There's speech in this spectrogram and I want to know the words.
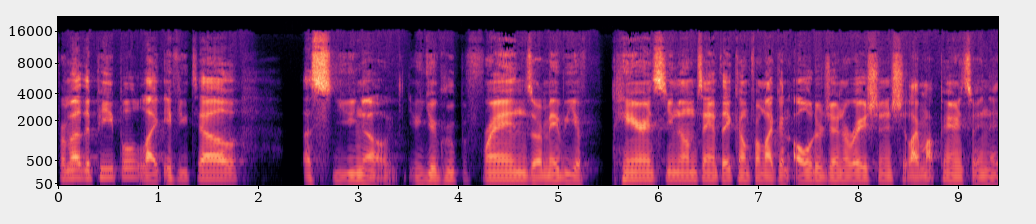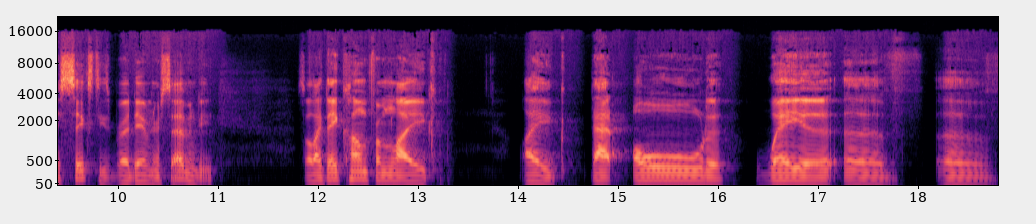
from other people? Like if you tell us, you know, your, your group of friends or maybe your parents, you know what I'm saying, if they come from like an older generation and shit. Like my parents are in their 60s, bro, damn near 70. So like they come from like like that old way of of, of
